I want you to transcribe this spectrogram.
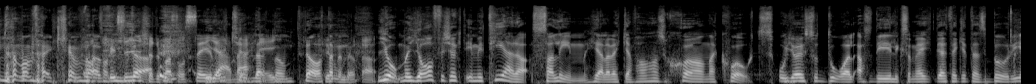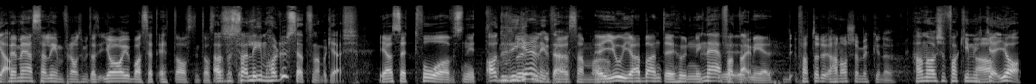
när man verkligen bara vill dö. t-shirt och bara så, säg Det är gärna kul att någon pratar med mig. Jo, men jag har försökt imitera Salim hela veckan för han har så sköna quotes. Och jag är så dålig, alltså det är liksom, jag, jag tänker inte ens börja. Vem är Salim för de som inte Jag har ju bara sett ett avsnitt av Snabba Alltså Cash. Salim, har du sett Snabba Cash? Jag har sett två avsnitt. Ja, du Det är diggar den ungefär inte? Samma... Eh, jo, jag har bara inte hunnit Nej, jag fattar. eh, mer. Fattar du? Han har så mycket nu. Han har så fucking mycket, Ja. ja.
